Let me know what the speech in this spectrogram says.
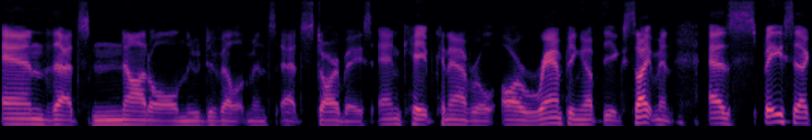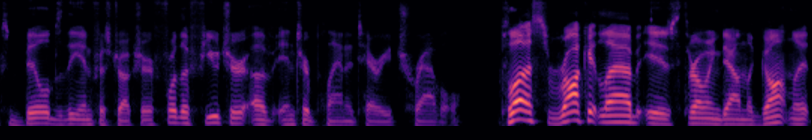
And that's not all new developments at Starbase and Cape Canaveral are ramping up the excitement as SpaceX builds the infrastructure for the future of interplanetary travel. Plus, Rocket Lab is throwing down the gauntlet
